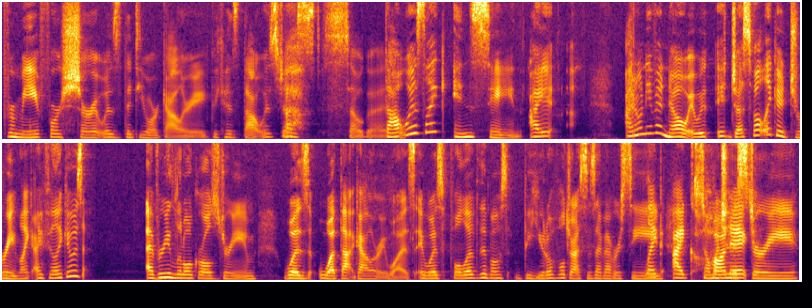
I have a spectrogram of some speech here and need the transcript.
for me, for sure, it was the Dior Gallery because that was just So good. that was like insane. I I don't even know. It was it just felt like a dream. Like I feel like it was every little girl's dream was what that gallery was. It was full of the most beautiful dresses I've ever seen. Like, so much iconic- history.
